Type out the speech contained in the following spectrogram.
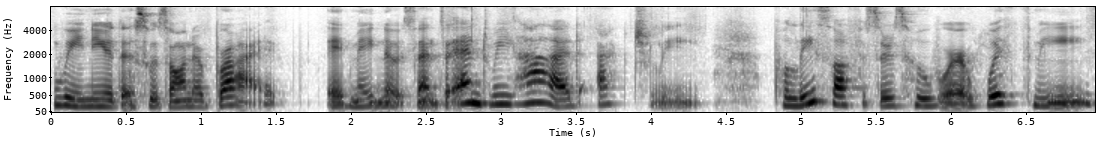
we knew this was on a bribe it made no sense. And we had actually police officers who were with me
